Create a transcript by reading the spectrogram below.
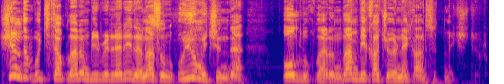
Şimdi bu kitapların birbirleriyle nasıl uyum içinde olduklarından birkaç örnek arz etmek istiyorum.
